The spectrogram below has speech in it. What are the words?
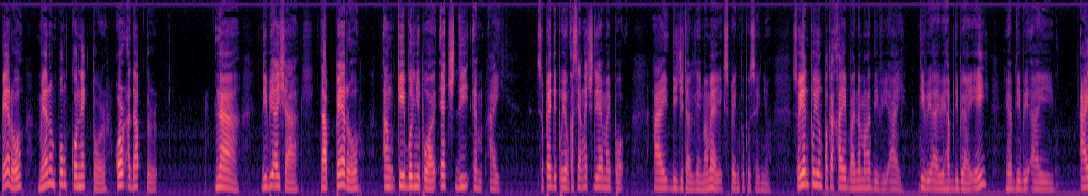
Pero, meron pong connector or adapter na DVI siya, tap, pero ang cable nyo po ay HDMI. So, pwede po yun kasi ang HDMI po ay digital din. Mamaya, explain ko po sa inyo. So, yan po yung pagkakaiba ng mga DVI. DVI, we have DVI-A, we have DVI-I,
